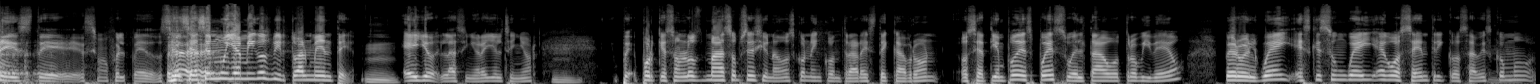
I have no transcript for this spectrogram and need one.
este, se me fue el pedo. Se, se hacen muy amigos virtualmente. Mm, Ellos, la señora y el señor. mm. Porque son los más obsesionados con encontrar a este cabrón. O sea, tiempo después suelta otro video. Pero el güey es que es un güey egocéntrico, ¿sabes cómo?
